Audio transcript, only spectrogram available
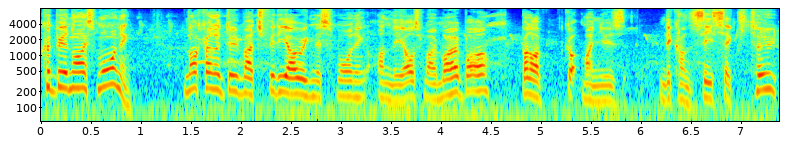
could be a nice morning. Not going to do much videoing this morning on the Osmo Mobile, but I've got my new Nikon Z6 II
